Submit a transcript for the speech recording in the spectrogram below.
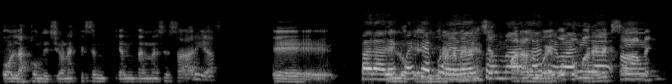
con las condiciones que se entiendan necesarias. Eh, para después que, puedan tomar para luego tomar el examen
